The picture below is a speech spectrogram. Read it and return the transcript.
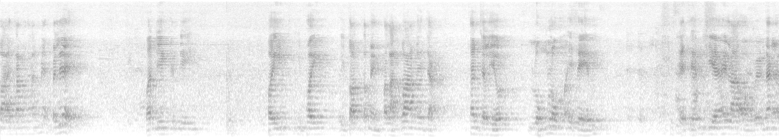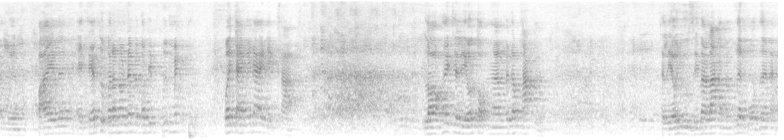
บายทำงานแม่งไปเรื่อยวันดีคืนดีพออีพออีอีตอนตำแหน่งประหลัดว่างเนี่ยจากท่านเฉลียวหลงลมไอเสม ไอเสมเชียร์ให้ลาออกเป็นนักการเมืองไปเลยไอเสมสุพรรณนนท์นั่นเป็นคนที่พึ่งไม่ไว้ใจไม่ได้เด็ดขาดหลอกให้เฉลียวตกงานไปสักพักเลยเฉลียวอยู่ศรีมารักษ์กับมันเพื่อนผมนั่นน่ะ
